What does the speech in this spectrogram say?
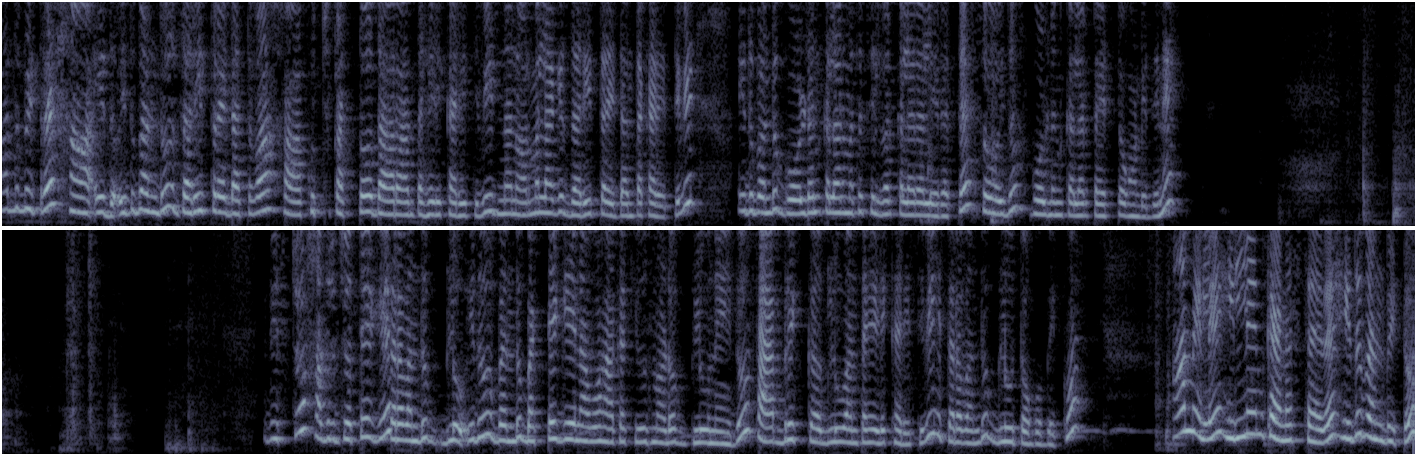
ಅದು ಬಿಟ್ಟರೆ ಇದು ಇದು ಬಂದು ಜರಿ ಥ್ರೆಡ್ ಅಥವಾ ಕುಚ್ಚು ಕಟ್ಟೋ ದಾರ ಅಂತ ಹೇಳಿ ಕರಿತೀವಿ. ಇದನ್ನ ನಾರ್ಮಲ್ ಆಗಿ ಜರಿ ಥ್ರೆಡ್ ಅಂತ ಕರಿತೀವಿ. ಇದು ಬಂದು ಗೋಲ್ಡನ್ ಕಲರ್ ಮತ್ತು ಸಿಲ್ವರ್ ಕಲರಲ್ಲಿ ಇರುತ್ತೆ ಸೊ ಇದು ಗೋಲ್ಡನ್ ಕಲರ್ ಥ್ರೆಡ್ ತೊಗೊಂಡಿದ್ದೀನಿ. ಇದಿಷ್ಟು ಅದ್ರ ಜೊತೆಗೆ ಒಂದು ಗ್ಲೂ, ಇದು ಬಂದು ಬಟ್ಟೆಗೆ ನಾವು ಹಾಕಕ್ಕೆ ಯೂಸ್ ಮಾಡೋ ಗ್ಲೂನೇ ಇದು. ಫ್ಯಾಬ್ರಿಕ್ ಗ್ಲೂ ಅಂತ ಹೇಳಿ ಕರಿತೀವಿ. ಈ ಥರ ಒಂದು ಗ್ಲೂ ತಗೋಬೇಕು. ಆಮೇಲೆ ಇಲ್ಲೇನು ಕಾಣಿಸ್ತಾ ಇದೆ? ಇದು ಬಂದ್ಬಿಟ್ಟು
